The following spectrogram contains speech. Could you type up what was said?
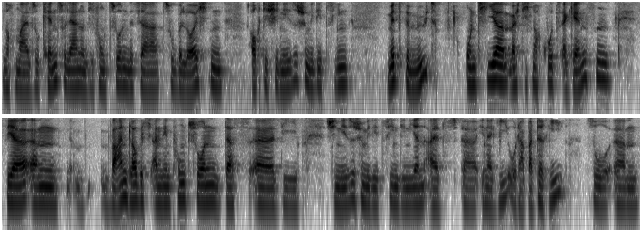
nochmal so kennenzulernen und die Funktionen bisher zu beleuchten, auch die chinesische Medizin mit bemüht. Und hier möchte ich noch kurz ergänzen, wir ähm, waren, glaube ich, an dem Punkt schon, dass äh, die chinesische Medizin die Nieren als äh, Energie oder Batterie so ähm,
